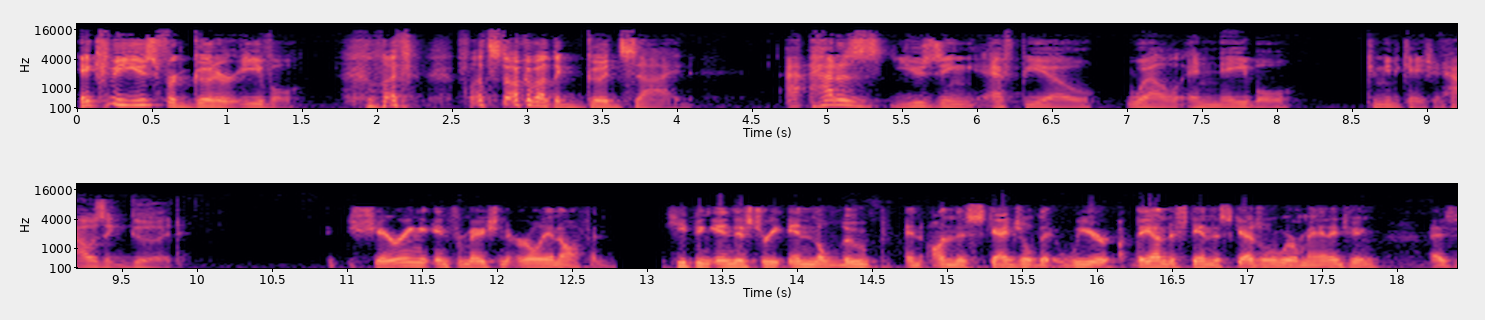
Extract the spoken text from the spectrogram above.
It can be used for good or evil. let's let's talk about the good side. How does using FBO well enable communication? How is it good? Sharing information early and often, keeping industry in the loop and on the schedule that we're they understand the schedule we're managing as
